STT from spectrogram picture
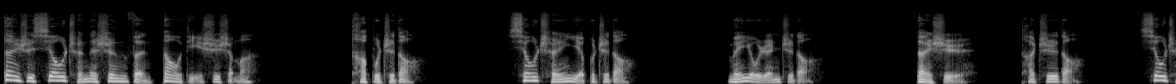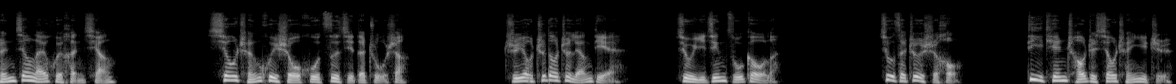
但是萧晨的身份到底是什么？他不知道，萧晨也不知道，没有人知道。但是他知道，萧晨将来会很强，萧晨会守护自己的主上。只要知道这两点，就已经足够了。就在这时候，帝天朝着萧晨一指，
